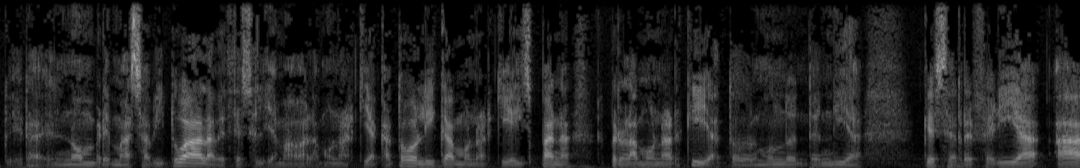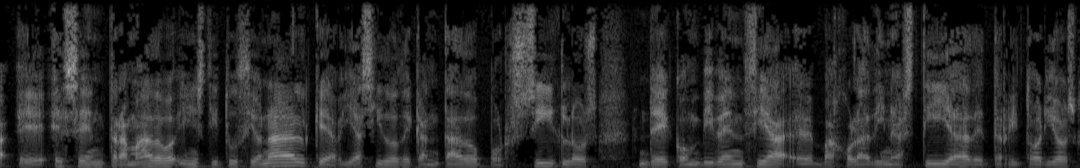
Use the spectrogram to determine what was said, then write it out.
que era el nombre más habitual, a veces se le llamaba la monarquía católica, monarquía hispana, pero la monarquía, todo el mundo entendía que se refería a eh, ese entramado institucional que había sido decantado por siglos de convivencia eh, bajo la dinastía de territorios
